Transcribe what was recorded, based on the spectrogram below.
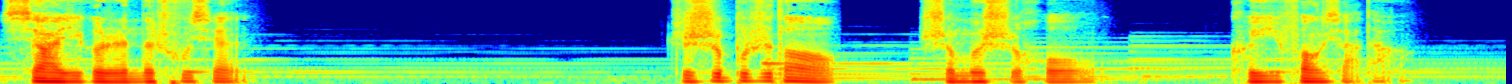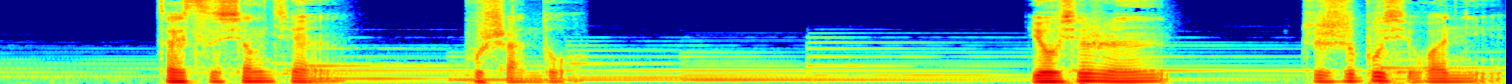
下一个人的出现。只是不知道什么时候可以放下他，再次相见不闪躲。有些人只是不喜欢你，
